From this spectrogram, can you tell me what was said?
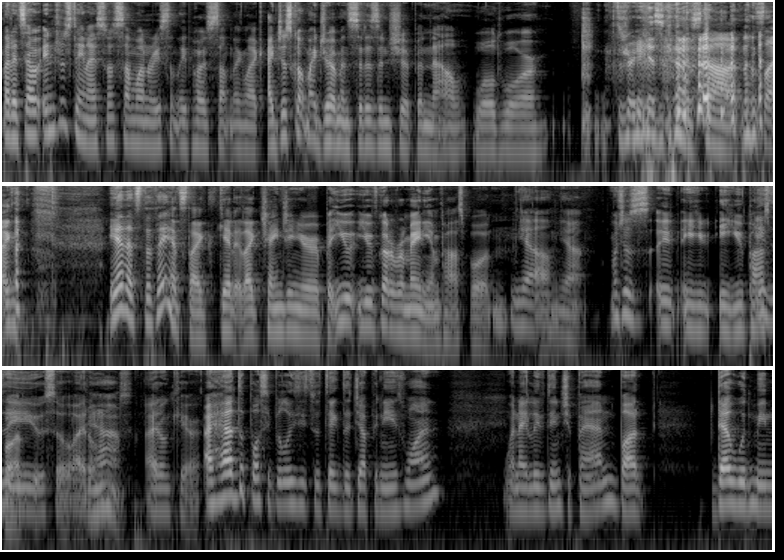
But it's so interesting. I saw someone recently post something like, "I just got my German citizenship, and now World War Three is going to start." and it's like, yeah, that's the thing. It's like get it, like changing your. But you you've got a Romanian passport. Yeah. Yeah, which is EU It's passport. the EU, so I don't Yeah. I don't care. I had the possibility to take the Japanese one when I lived in Japan, but that would mean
